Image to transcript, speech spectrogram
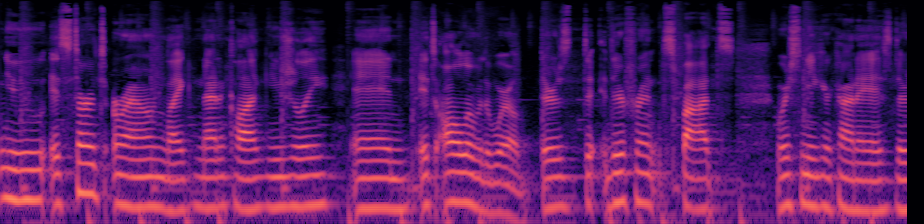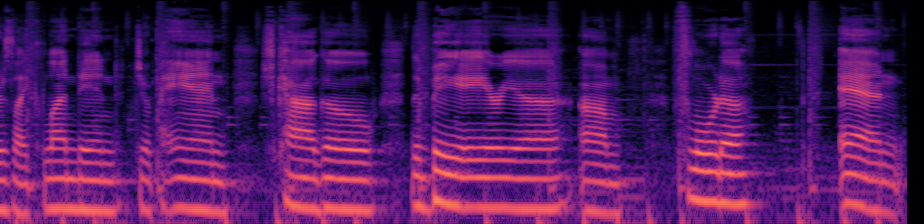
you it starts around like nine o'clock usually and it's all over the world. There's d- different spots where sneaker of is. There's like london japan chicago the bay area um, florida and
